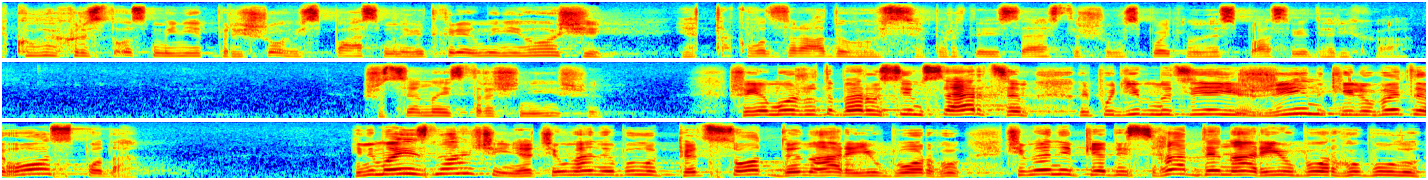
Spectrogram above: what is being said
І коли Христос мені прийшов і спас мене, відкрив мені очі, я так от зрадувався, брати і сестри, що Господь мене спас від гріха. Що це найстрашніше. Що я можу тепер усім серцем і подібно цієї жінки любити Господа. І немає значення, чи в мене було 500 динарів боргу, чи в мене 50 динарів боргу було.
